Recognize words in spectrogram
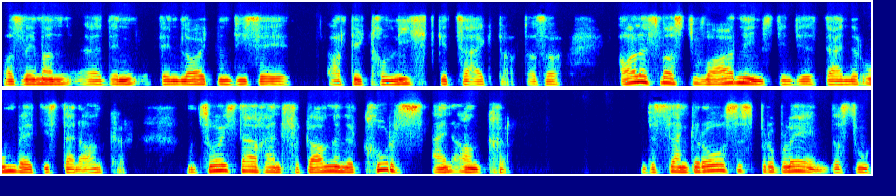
als wenn man äh, den, den Leuten diese Artikel nicht gezeigt hat. Also alles, was du wahrnimmst in deiner Umwelt, ist ein Anker. Und so ist auch ein vergangener Kurs ein Anker. Und das ist ein großes Problem, dass du,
